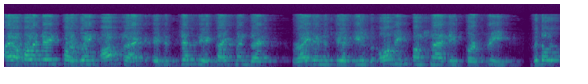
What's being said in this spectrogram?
I apologize for going off track. It is just the excitement that Right Hemisphere gives all these functionalities for free without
